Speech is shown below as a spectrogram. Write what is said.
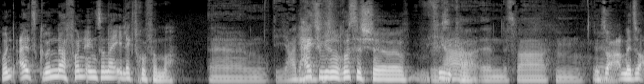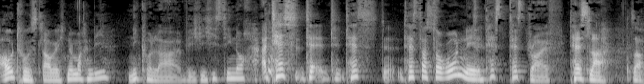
und als Gründer von irgendeiner Elektrofirma. Ähm, ja, Der heißt so wie so ein russischer Physiker. Ja, ähm, das war hm, Mit, so, mit so Autos, glaube ich, ne, machen die? Nikola, wie, wie hieß die noch? Ah, Test, te, te, Test, Testosteron? Nee. Test, Test Drive. Tesla. So.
